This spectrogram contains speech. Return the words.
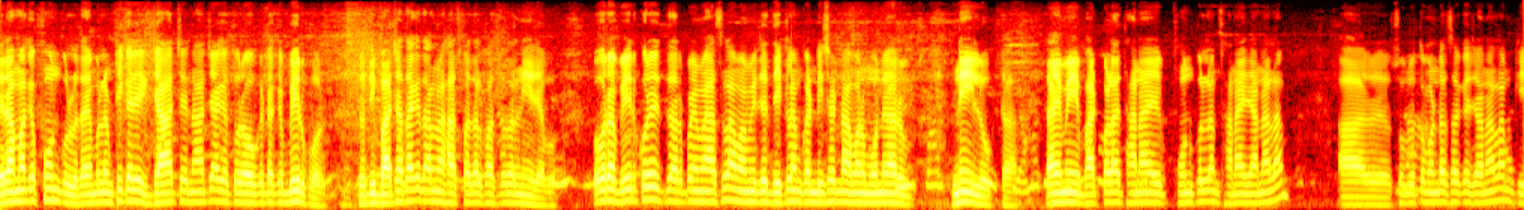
এরা আমাকে ফোন করল, তাই আমি বললাম, ঠিক আছে, যা আছে না আছে, আগে তোরা ওকেটাকে বের কর। যদি বাচ্চা থাকে, তাহলে আমি হাসপাতাল ফাসপাতাল নিয়ে যাব। ওরা বের করে তারপরে আমি আসলাম, আমি যে দেখলাম কন্ডিশনটা আমার মনে আর নেই লোকটা। তাই আমি ভাটপাড়ায় থানায় ফোন করলাম, থানায় জানালাম। আর সুব্রত মন্ডল স্যারকে জানালাম কি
